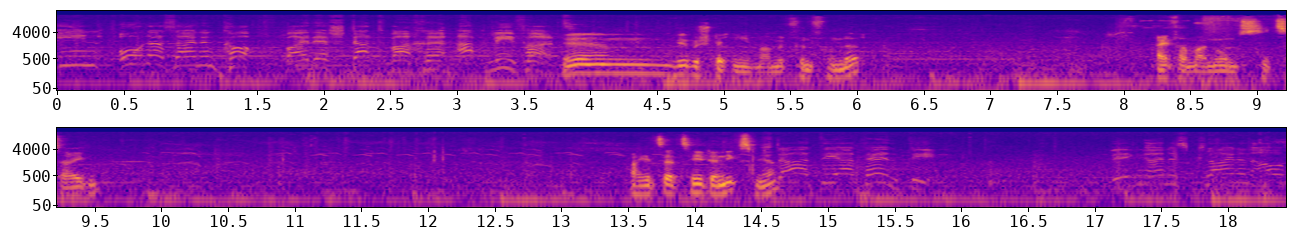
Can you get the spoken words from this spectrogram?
ihn oder seinen Kopf bei der Stadtwache abliefert. Ähm, wir bestechen ihn mal mit 500. Einfach mal nur, um es zu zeigen. Ach, jetzt erzählt er nichts mehr. Wegen eines kleinen Aus...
